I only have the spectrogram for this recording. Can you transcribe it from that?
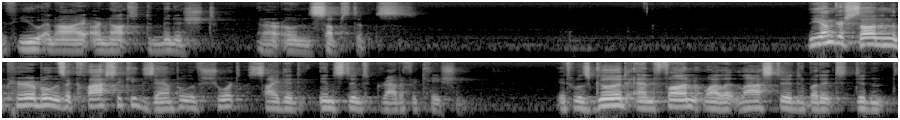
if you and I are not diminished in our own substance. The younger son in the parable is a classic example of short sighted instant gratification. It was good and fun while it lasted, but it didn't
